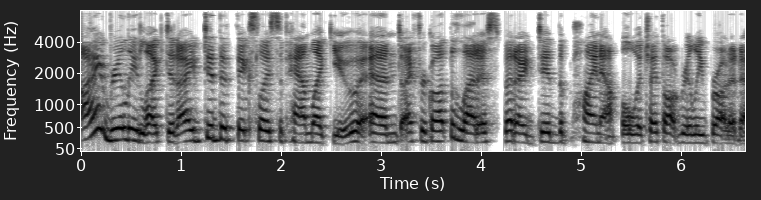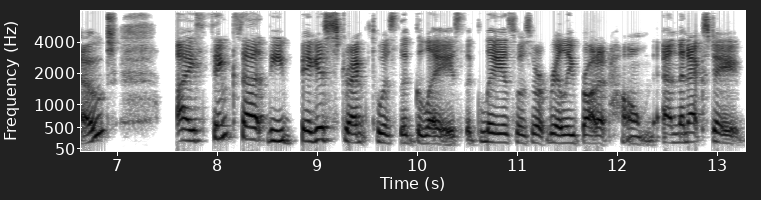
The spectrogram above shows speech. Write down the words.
I really liked it. I did the thick slice of ham like you, and I forgot the lettuce, but I did the pineapple, which I thought really brought it out. I think that the biggest strength was the glaze. The glaze was what really brought it home. And the next day,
